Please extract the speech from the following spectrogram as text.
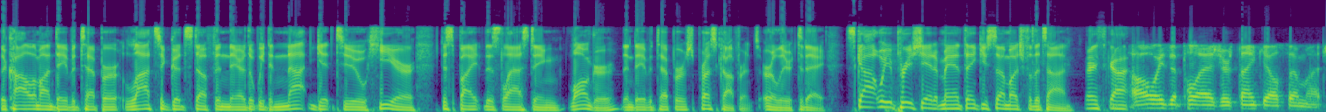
the column on David Tepper. Lots of good stuff in there that we did not get to here, despite this lasting longer than David Tepper's press conference earlier today. Scott, we appreciate it, man. Thank you so much for the time. Thanks, Scott. Always a pleasure. Thank you all so much.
